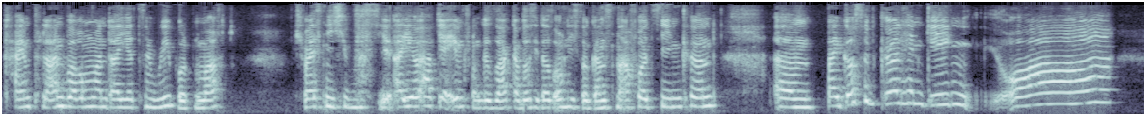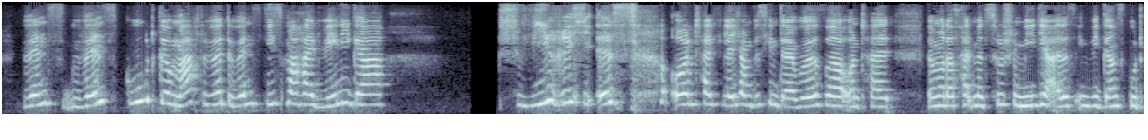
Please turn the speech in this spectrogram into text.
kein Plan, warum man da jetzt ein Reboot macht. Ich weiß nicht, was ihr, ah, ihr habt ja eben schon gesagt, aber dass ihr das auch nicht so ganz nachvollziehen könnt. Ähm, bei Gossip Girl hingegen, oh, wenn's, wenn's gut gemacht wird, wenn's diesmal halt weniger schwierig ist und halt vielleicht auch ein bisschen diverser und halt, wenn man das halt mit Social Media alles irgendwie ganz gut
